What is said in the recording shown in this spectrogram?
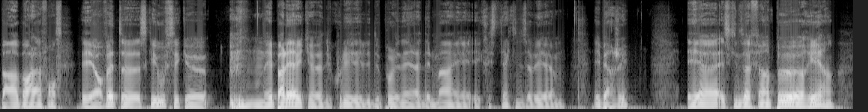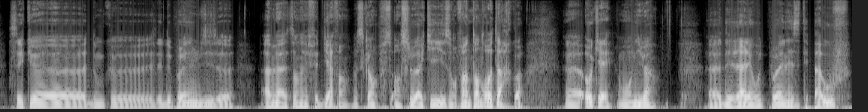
par rapport à la France. Et en fait, ce qui est ouf, c'est que on avait parlé avec du coup les, deux Polonais, Delma et, et Christian, qui nous avaient hébergés. Et, ce qui nous a fait un peu rire, c'est que donc euh, les deux Polonais nous disent euh, ah mais attendez faites gaffe hein, parce qu'en Slovaquie ils ont 20 ans de retard quoi. Euh, ok bon on y va. déjà les routes polonaises étaient pas ouf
